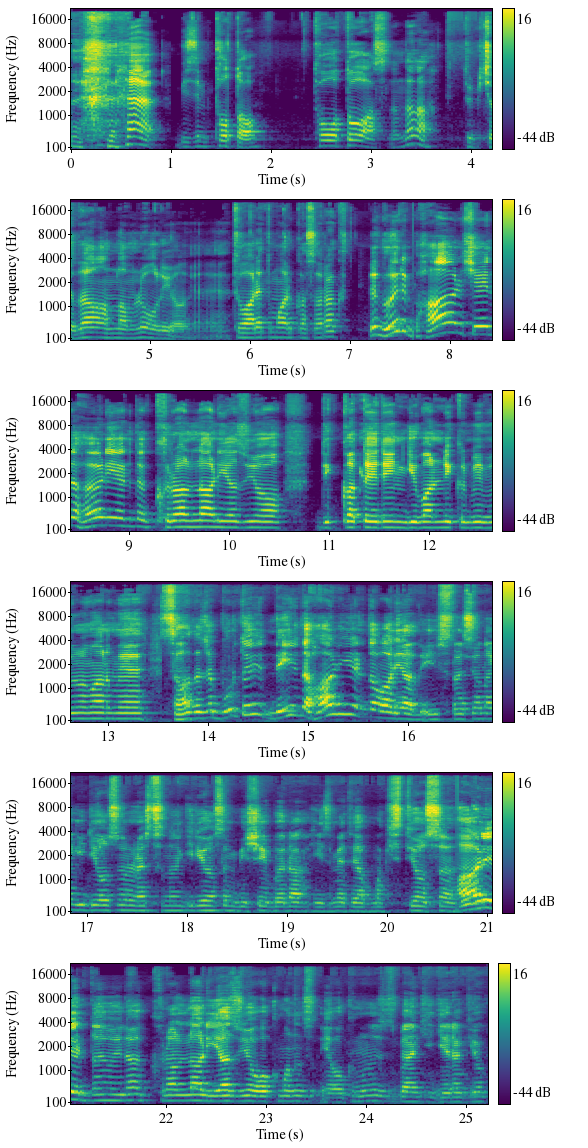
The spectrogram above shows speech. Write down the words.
Bizim Toto. Toto aslında da Türkçe'de anlamlı oluyor. Yani. Tuvalet markası olarak. Ve böyle her şeyde her yerde krallar yazıyor. Dikkat edin güvenlik bilmem ne. Sadece burada değil de her yerde var ya. İstasyona gidiyorsun, restorana gidiyorsun, bir şey böyle hizmet yapmak istiyorsun. Her yerde öyle krallar yazıyor. Okumanız, ya okumanız belki gerek yok.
